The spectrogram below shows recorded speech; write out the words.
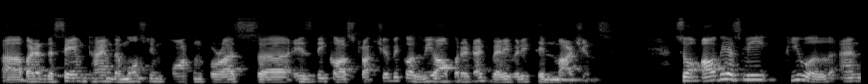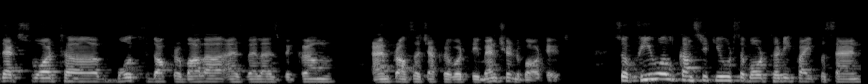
but at the same time the most important for us is the cost structure because we operate at very very thin margins. So obviously fuel and that's what both dr bala as well as vikram and Professor Chakravarthy mentioned about it. So fuel constitutes about 35%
